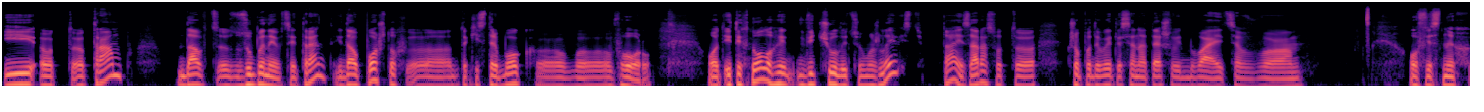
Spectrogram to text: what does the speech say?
І от Трамп дав зупинив цей тренд і дав поштовх, е, такий стрибок е, вгору. От, і технологи відчули цю можливість. Та, і зараз, от, е, якщо подивитися на те, що відбувається в офісних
